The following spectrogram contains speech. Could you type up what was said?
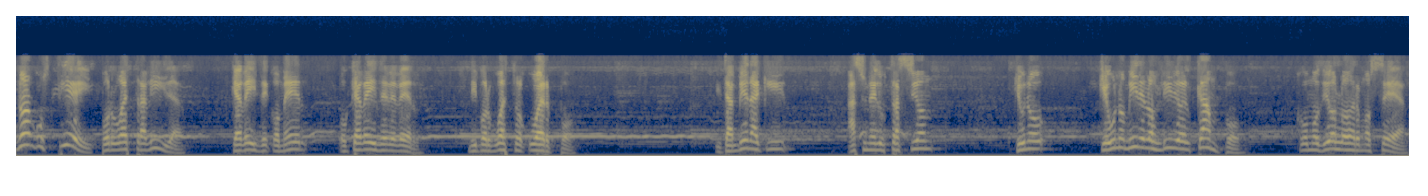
no angustiéis por vuestra vida, que habéis de comer o que habéis de beber, ni por vuestro cuerpo y también aquí hace una ilustración que uno, que uno mire los lirios del campo, como Dios los hermosea.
